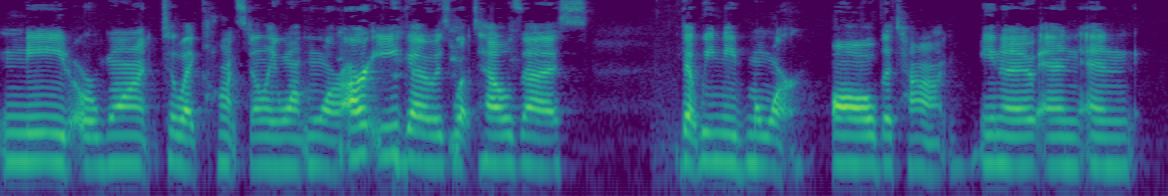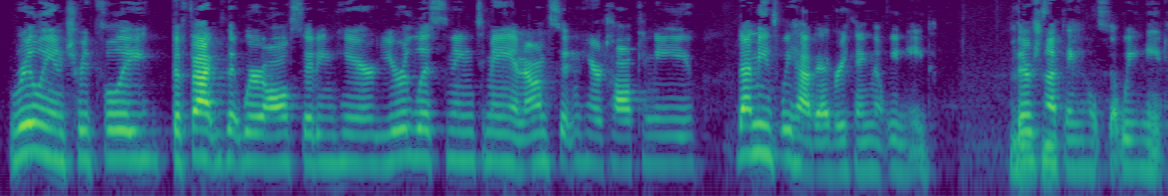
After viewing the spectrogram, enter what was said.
need or want to like constantly want more. Our ego is what tells us that we need more all the time, you know, and and really and truthfully, the fact that we're all sitting here, you're listening to me and I'm sitting here talking to you, that means we have everything that we need. There's mm-hmm. nothing else that we need.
